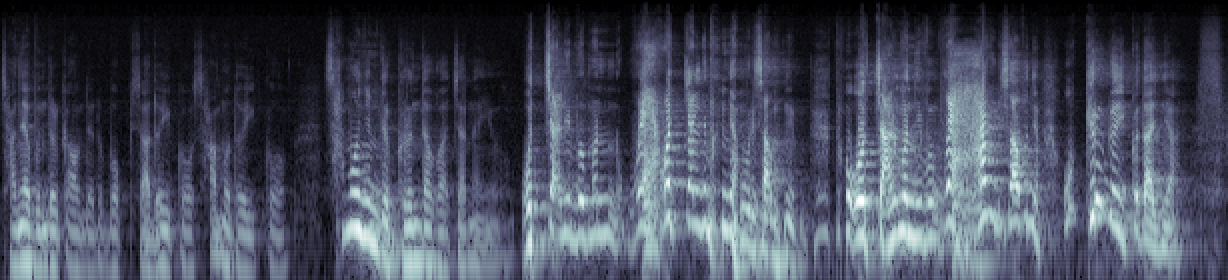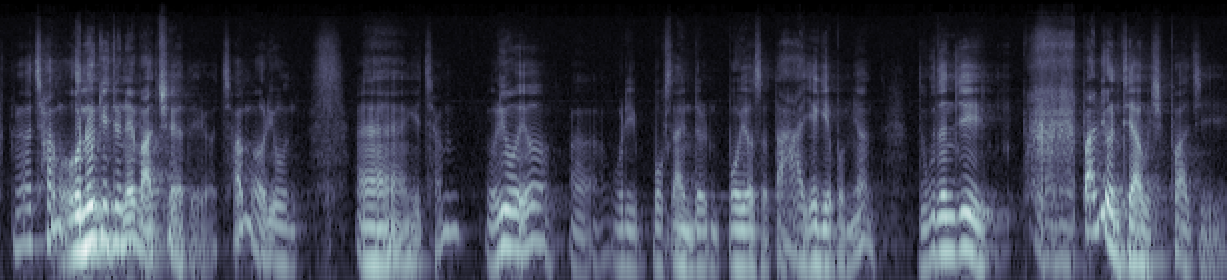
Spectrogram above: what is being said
자녀분들 가운데도 목사도 있고 사모도 있고 사모님들 그런다고 하잖아요. 옷 잘 입으면 왜 옷 잘 입었냐 우리 사모님. 옷 잘못 입으면 왜 우리 사모님 옷 그런 거 입고 다니냐. 그러니까 참 어느 기준에 맞춰야 돼요. 참 어려운 에, 이게 참 어려워요. 어, 우리 목사님들 모여서 다 얘기해 보면 누구든지 빨리 은퇴하고 싶어하지.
